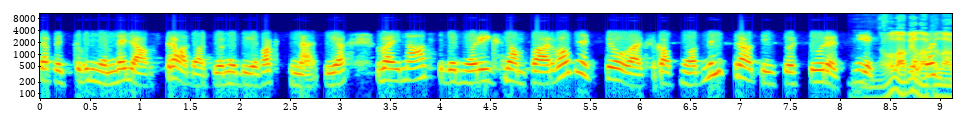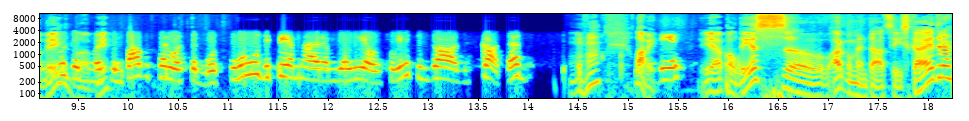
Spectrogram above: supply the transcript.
tāpēc, ka viņiem neļāva strādāt, jo nebija vakcinēti. Ja? Vai nāks tagad no Rīgas nama pārvaldnieks cilvēks, kāds no administrācijas to stūrēt sniegt? No, nu, labi, labi, labi. labi. Pavasaros tad būs plūdi, piemēram, ja lielas lietus gāzes, kā tad? Mm -hmm. Labi. Paldies. Jā, paldies. Uh, argumentācija skaidra.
